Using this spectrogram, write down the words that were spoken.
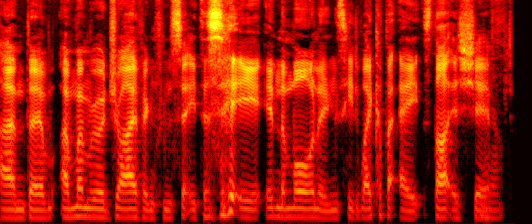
and um, and when we were driving from city to city in the mornings, he'd wake up at eight, start his shift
